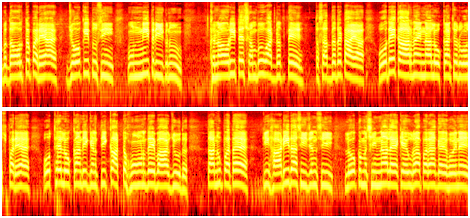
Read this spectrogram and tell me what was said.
ਬਦੌਲਤ ਭਰਿਆ ਹੈ, ਜੋ ਕਿ ਤੁਸੀਂ 19 ਤਰੀਕ ਨੂੰ ਖਨੌਰੀ ਤੇ ਸ਼ੰਭੂ ਬਾਰਡਰ ਤੇ ਤਸੱਦਦ ਢਾਇਆ ਉਹਦੇ ਕਾਰਨ ਇੰਨਾ ਲੋਕਾਂ 'ਚ ਰੋਸ ਭਰਿਆ ਉੱਥੇ ਲੋਕਾਂ ਦੀ ਗਿਣਤੀ ਘੱਟ ਹੋਣ ਦੇ ਬਾਵਜੂਦ ਤੁਹਾਨੂੰ ਪਤਾ ਹੈ ਕਿ ਹਾੜੀ ਦਾ ਸੀਜ਼ਨ ਸੀ, ਲੋਕ ਮਸ਼ੀਨਾਂ ਲੈ ਕੇ ਉਰਾਂ ਪਰਾਂ ਗਏ ਹੋਏ ਨੇ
